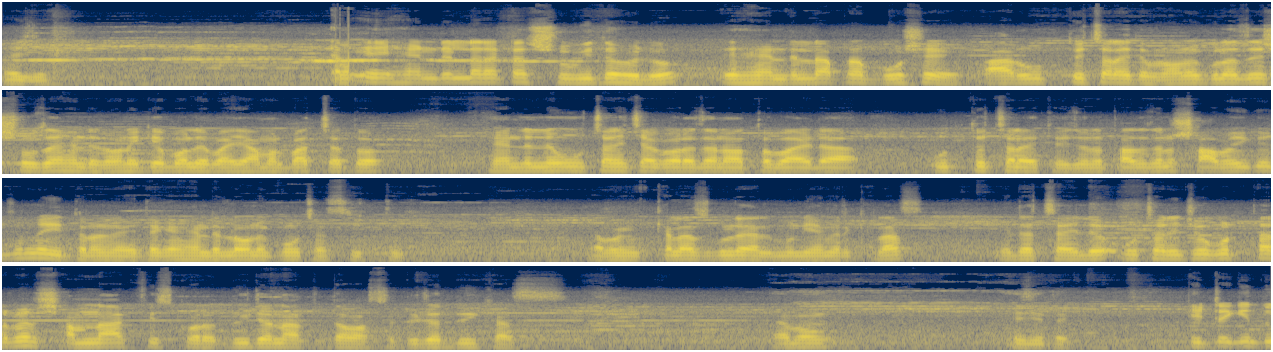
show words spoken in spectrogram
এই যে। এবং এই হ্যান্ডেলটার একটা সুবিধা হলো এই হ্যান্ডেলটা আপনার বসে আর উঠতে চালাইতে পারেন অনেকগুলো যে সোজা হ্যান্ডেল, অনেকে বলে, ভাই, আমার বাচ্চা তো হ্যান্ডেলে উঁচা নিচা করা যায় অথবা এটা উত্তর চালাইতে এই জন্য তাদের জন্য স্বাভাবিকের জন্য এই ধরনের এটাকে হ্যান্ডেলটা অনেক উঁচা সিট থেকে এবং ক্লাসগুলো অ্যালুমিনিয়ামের ক্লাস। এটা চাইলে উঁচা নিচেও করতে পারবেন, সামনে আগ পিস করা, দুইটা নাট দেওয়া আছে, দুইটা দুই কাজ। এবং এই যে এটা কিন্তু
